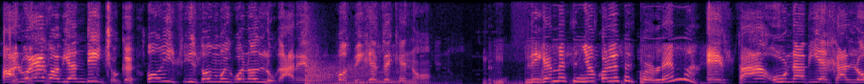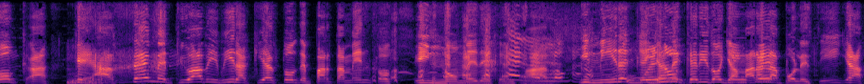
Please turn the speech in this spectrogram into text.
A luego habían dicho que, hoy sí son muy buenos lugares. Pues fíjese que no. Dígame, señor, ¿cuál es el problema? Está una vieja loca que hasta metió a vivir aquí a estos departamentos y no me deja en paz. Y mire que ya le he querido ¿en llamar a la policía,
